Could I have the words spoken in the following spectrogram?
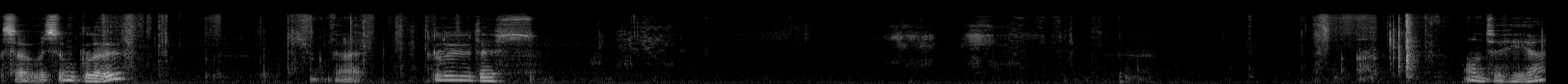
So with some glue, I'm going to glue this onto here.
